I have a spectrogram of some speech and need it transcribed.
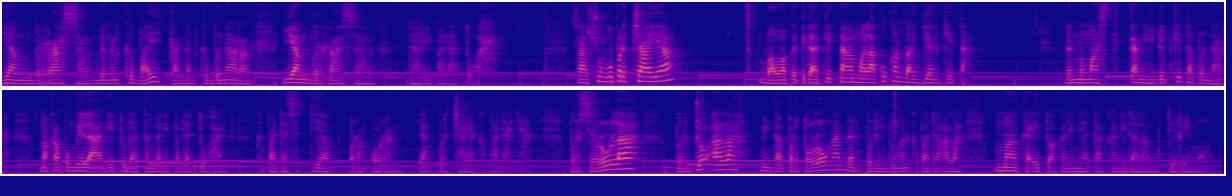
yang berasal dengan kebaikan dan kebenaran yang berasal daripada Tuhan. Saya sungguh percaya bahwa ketika kita melakukan bagian kita dan memastikan hidup kita benar, maka pembelaan itu datang daripada Tuhan kepada setiap orang-orang yang percaya kepadanya. Berserulah, berdoalah, minta pertolongan dan perlindungan kepada Allah, maka itu akan dinyatakan di dalam dirimu.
